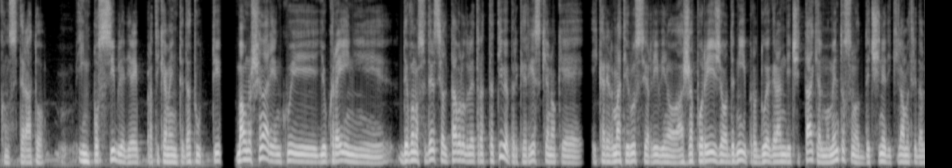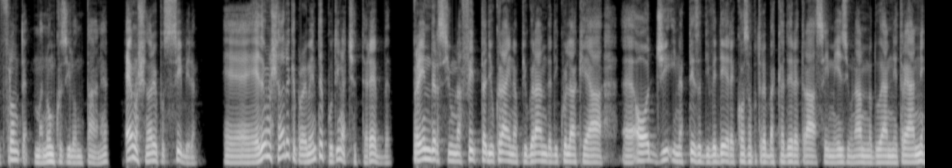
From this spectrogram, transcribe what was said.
considerato impossibile direi praticamente da tutti, ma uno scenario in cui gli ucraini devono sedersi al tavolo delle trattative perché rischiano che i carri armati russi arrivino a Zaporizhia o Dnipro, due grandi città che al momento sono decine di chilometri dal fronte, ma non così lontane, è uno scenario possibile. Ed è uno scenario che probabilmente Putin accetterebbe prendersi una fetta di Ucraina più grande di quella che ha eh, oggi in attesa di vedere cosa potrebbe accadere tra sei mesi, un anno, due anni, tre anni,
